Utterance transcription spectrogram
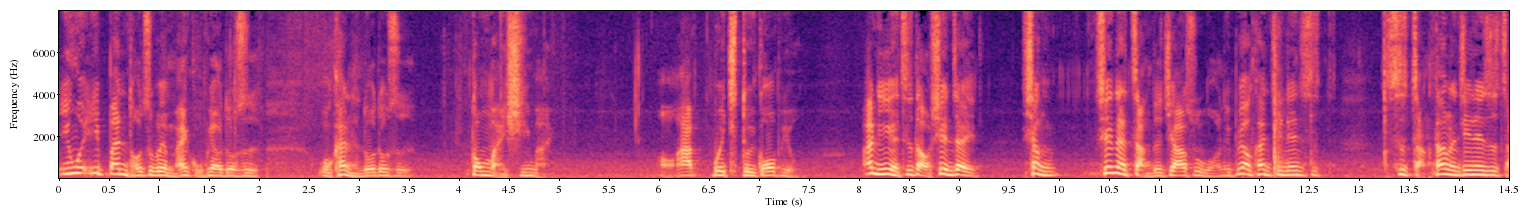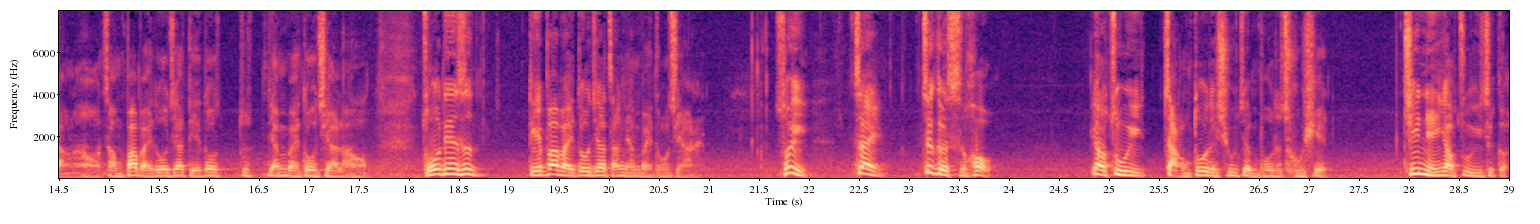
因为一般投资者买股票都是，我看很多都是东买西买。哦啊，会去堆股票啊！你也知道，现在像现在涨的加速哦，你不要看今天是是涨，当然今天是涨了哦，涨八百多家，跌多就两百多家了哦。昨天是跌八百多家，涨两百多家了。所以在这个时候要注意涨多的修正波的出现。今年要注意这个，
